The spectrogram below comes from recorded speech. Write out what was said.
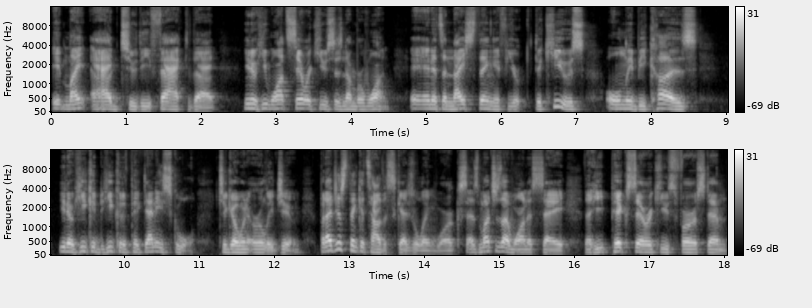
it might add to the fact that you know, he wants Syracuse as number one. And it's a nice thing if you're the Cuse only because, you know, he could he could have picked any school to go in early June. But I just think it's how the scheduling works. As much as I want to say that he picked Syracuse first and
